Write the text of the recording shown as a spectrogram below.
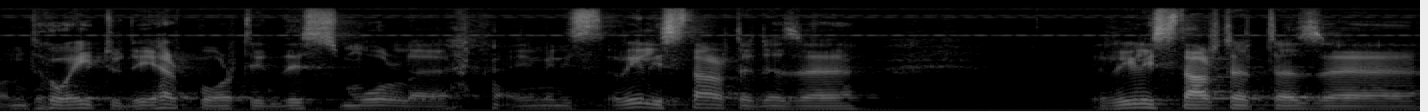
on the way to the airport in this small, uh, I mean, it's really started as a, really started as a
